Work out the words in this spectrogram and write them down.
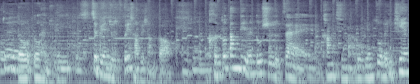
对。都都很低。这边就是非常非常高，很多当地人都是在康提马路边坐了一天，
